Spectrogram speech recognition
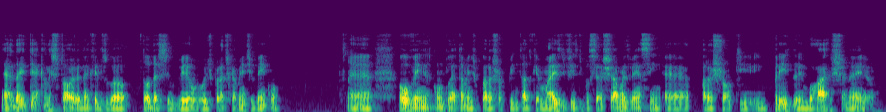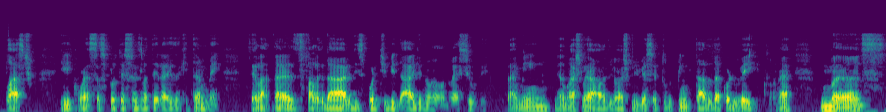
É, daí tem aquela história, né, que eles toda SUV hoje praticamente vem com é, ou vem completamente com para-choque pintado, que é mais difícil de você achar, mas vem assim, é, para-choque em preto, em borracha, né, plástico, e com essas proteções laterais aqui também sei lá, das, fala da área de esportividade no, no SUV. Para mim, eu não acho legal. Eu acho que devia ser tudo pintado da cor do veículo, né? Mas,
